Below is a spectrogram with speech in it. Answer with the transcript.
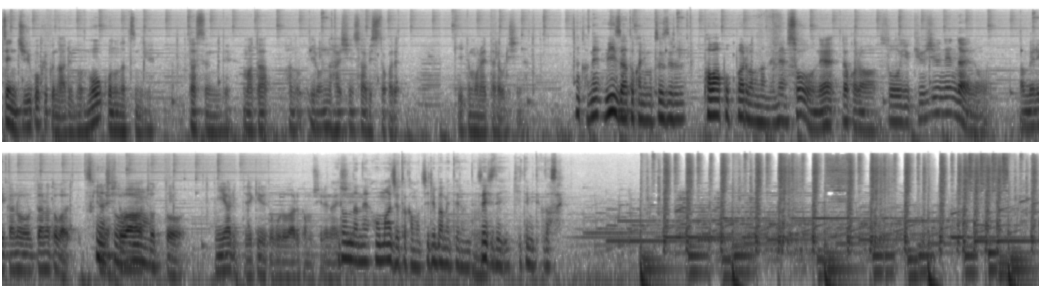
全15曲のアルバムをこの夏にね出すんでまたあのいろんな配信サービスとかで聞いてもらえたら嬉しいなと。なんかねウィーザーとかにも通ずるパワーポップアルバムなんでね。そうね。だからそういう90年代のアメリカの歌のとか好きな人はちょっとにやりってできるところがあるかもしれないし。いろんなねオマージュとかも散りばめてるんで、うん、ぜひぜひ聴いてみてください。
